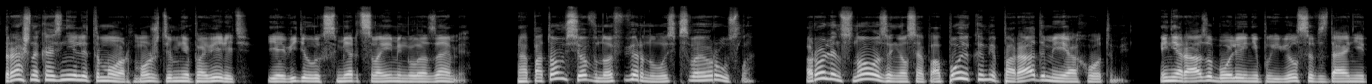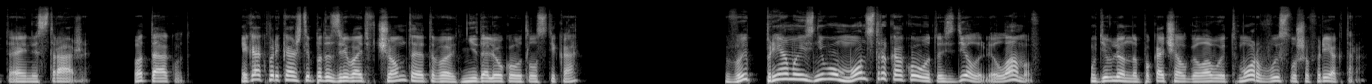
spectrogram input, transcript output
Страшно казнили, Тмор, можете мне поверить, я видел их смерть своими глазами. А потом все вновь вернулось в свое русло. Ролин снова занялся попойками, парадами и охотами, и ни разу более не появился в здании тайной стражи. Вот так вот. И как прикажете подозревать в чем-то этого недалекого толстяка? «Вы прямо из него монстра какого-то сделали, Ламов!» Удивленно покачал головой Тмор, выслушав ректора.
